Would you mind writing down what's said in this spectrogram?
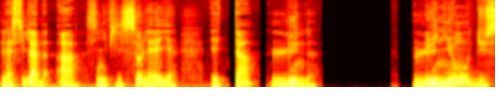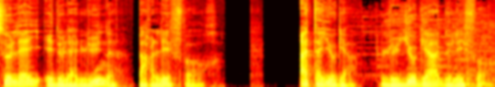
La syllabe A signifie soleil et Ta lune. L'union du soleil et de la lune par l'effort. Hatha Yoga, le yoga de l'effort.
